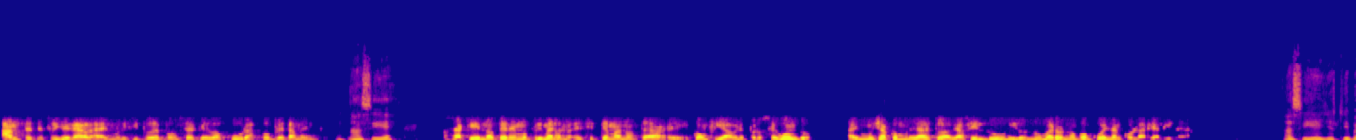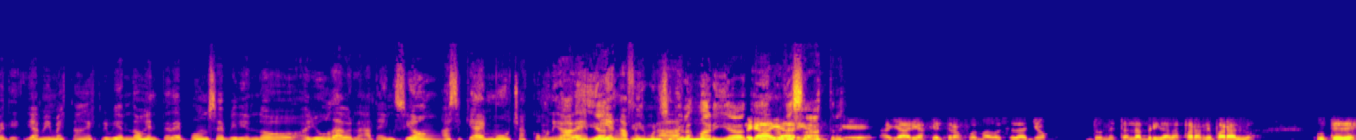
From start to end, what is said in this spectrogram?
antes de su llegada, el municipio de Ponce quedó a oscuras completamente. Así es. O sea que no tenemos, primero, el sistema no está eh, confiable, pero segundo, hay muchas comunidades todavía sin luz y los números no concuerdan con la realidad. Así es, yo estoy peti- y a mí me están escribiendo gente de Ponce pidiendo ayuda, ¿verdad? Atención, así que hay muchas comunidades bien En el municipio de afectadas. Las Marías, hay un áreas, desastre. que, hay áreas que el transformador se dañó. ¿Dónde están las brigadas para repararlo? Ustedes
